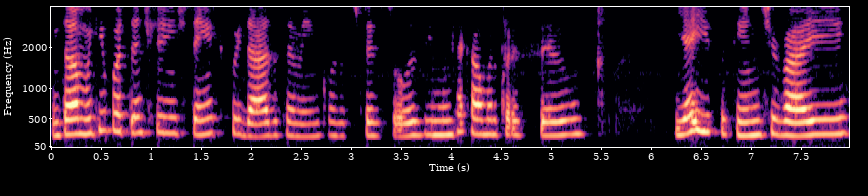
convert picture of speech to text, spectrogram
Então é muito importante que a gente tenha esse cuidado também com as outras pessoas e muita calma no coração. E é isso, assim, a gente vai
